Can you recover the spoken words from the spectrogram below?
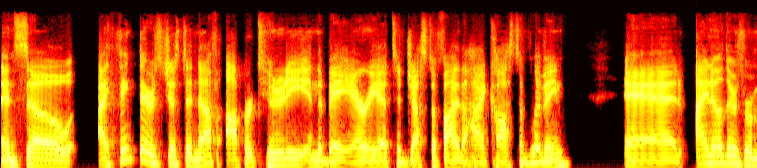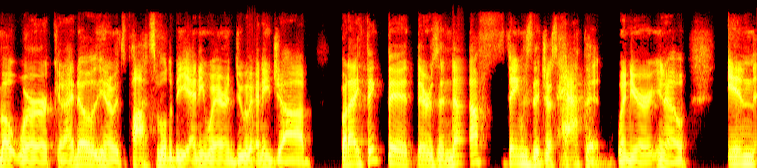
And so I think there's just enough opportunity in the Bay Area to justify the high cost of living. And I know there's remote work and I know, you know, it's possible to be anywhere and do any job, but I think that there's enough things that just happen when you're, you know, in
